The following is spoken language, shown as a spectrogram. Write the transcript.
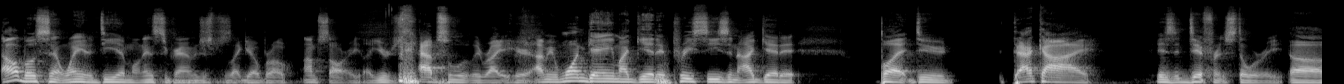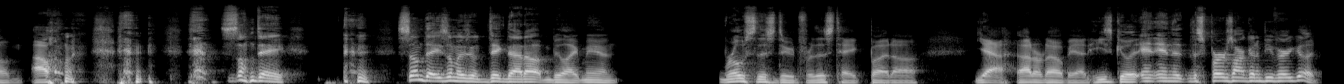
I almost sent Wayne a DM on Instagram and just was like, yo, bro, I'm sorry. Like you're just absolutely right here. I mean, one game, I get it. Preseason, I get it. But dude, that guy is a different story. Um I'll someday someday somebody's gonna dig that up and be like, man, roast this dude for this take. But uh yeah, I don't know, man. He's good. And, and the, the Spurs aren't going to be very good.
